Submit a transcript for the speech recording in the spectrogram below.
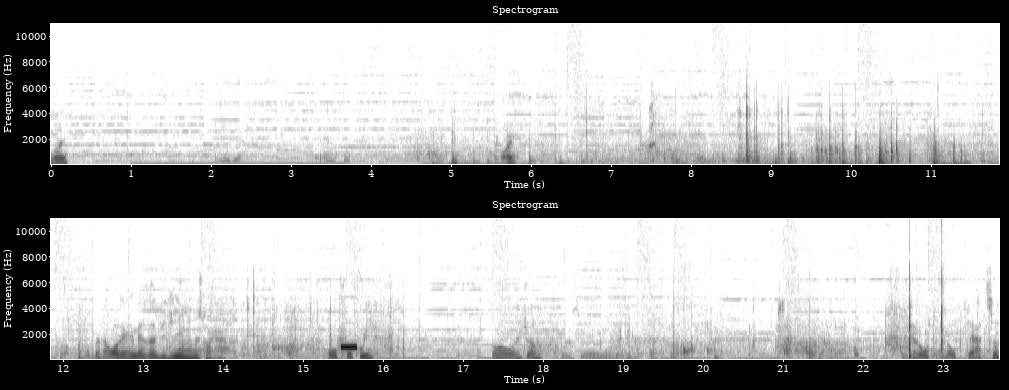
Ouais. Ouais. On peut avoir un mess dans le mais c'est pas grave. Oh fuck oui. Oh ouais, John. Gros, c'est un autre 4 ça.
